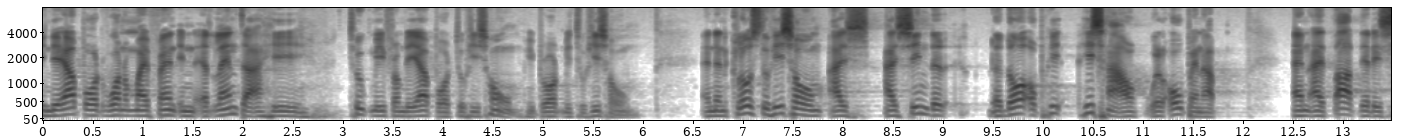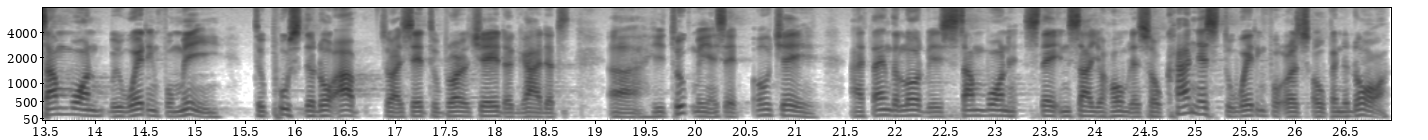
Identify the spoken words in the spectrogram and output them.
in the airport, one of my friends in Atlanta, he took me from the airport to his home. He brought me to his home. And then close to his home, I, I seen the, the door of his house will open up. And I thought there is someone be waiting for me to push the door up. So I said to Brother Jay, the guy that uh, he took me, I said, Oh, Jay, I thank the Lord because someone stay inside your home that's so kindness to waiting for us open the door.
